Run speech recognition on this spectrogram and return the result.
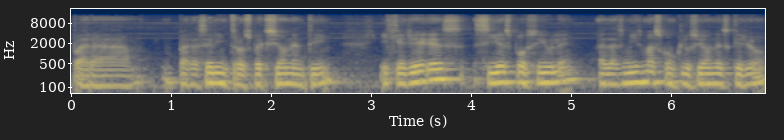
para, para hacer introspección en ti y que llegues, si es posible, a las mismas conclusiones que yo,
